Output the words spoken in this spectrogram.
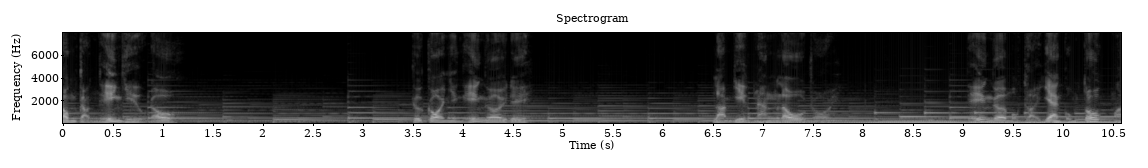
Không cần nghĩ nhiều đâu. Cứ coi như nghỉ ngơi đi. Làm việc nặng lâu rồi. Nghỉ ngơi một thời gian cũng tốt mà.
